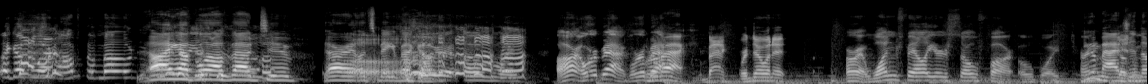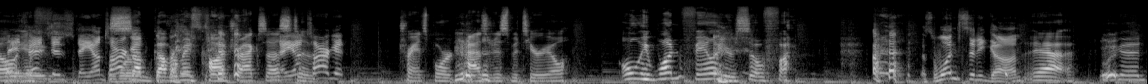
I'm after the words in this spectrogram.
I got blown off the mountain. I got blown off the mountain too. All right, let's make it back up. Oh boy. All right, we're back. We're, We're back. back. We're back. We're doing it. All right, one failure so far. Oh boy. Turning imagine, doesn't though, pay. Pay if- attention, stay on target. Some government contracts us Stay on to target. transport hazardous material. Only one failure so far. That's one city gone. Yeah, we're good.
